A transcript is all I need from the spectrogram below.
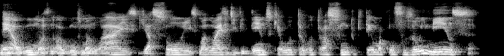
né, algumas, alguns manuais de ações, manuais de dividendos, que é outro, outro assunto que tem uma confusão imensa.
